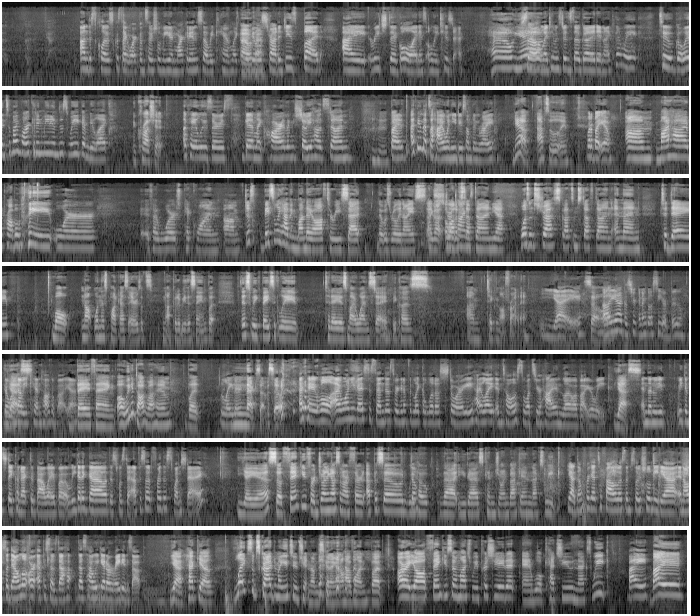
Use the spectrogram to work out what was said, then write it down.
undisclosed because I work on social media and marketing, so we can't like Oh, reveal okay. strategies. But I reached the goal, and it's only Tuesday. Hell yeah. So my team is doing so good, and I can't wait to go into my marketing meeting this week and be like, and crush it. okay, losers, get in my car. Let me show you how it's done. hmm But I think that's a high when you do something right. Yeah, absolutely. What about you? Um, my high probably were, if I were to pick one, um, just basically having Monday off to reset. That was really nice. I got a Extra lot of stuff done. Yeah, wasn't stressed. Got some stuff done, and then today, well, not when this podcast airs. It's not going to be the same, but this week basically, today is my Wednesday because I'm taking off Friday. Yay. So Oh yeah, because you're gonna go see your boo, the one that we can't talk about yet. Bay Thang. Oh, we can talk about him, but Later. next episode. okay, well, I want you guys to send us. We're gonna put like a little story highlight and tell us what's your high and low about your week, yes. and then we we can stay connected that way. But we gotta go. This was the episode for this Wednesday. Yeah, yeah. So thank you for joining us in our third episode. We Don't- hope that you guys can join back in next week. Yeah, don't forget to follow us on social media and also download our episodes. That that's how we get our ratings up. Yeah, heck yeah. Like, subscribe to my YouTube channel. No, I'm just kidding. I don't have one. But all right, y'all. Thank you so much. We appreciate it. And we'll catch you next week. Bye. Bye.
